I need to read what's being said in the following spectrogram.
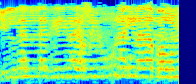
إلا الذين يصلون إلى قوم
